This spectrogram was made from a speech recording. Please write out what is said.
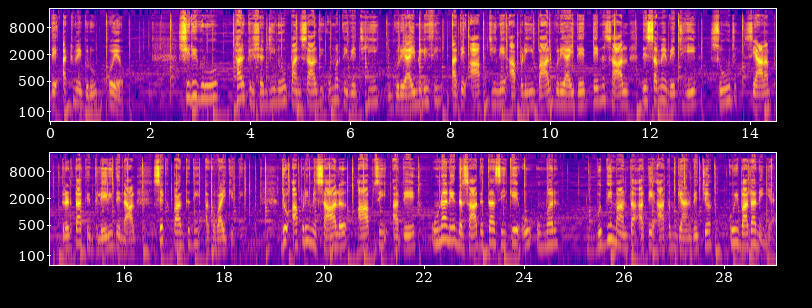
ਦੇ 8ਵੇਂ ਗੁਰੂ ਹੋਏ ਸ਼੍ਰੀ ਗੁਰੂ ਹਰਕ੍ਰਿਸ਼ਨ ਜੀ ਨੂੰ 5 ਸਾਲ ਦੀ ਉਮਰ ਦੇ ਵਿੱਚ ਹੀ ਗੁਰਿਆਈ ਮਿਲੀ ਸੀ ਅਤੇ ਆਪ ਜੀ ਨੇ ਆਪਣੀ ਬਾਲ ਗੁਰਿਆਈ ਦੇ 3 ਸਾਲ ਦੇ ਸਮੇਂ ਵਿੱਚ ਹੀ ਸੂਝ, ਸਿਆਣਪ, ਦ੍ਰਿੜਤਾ ਤੇ ਦਲੇਰੀ ਦੇ ਨਾਲ ਸਿੱਖ ਪੰਥ ਦੀ ਅਗਵਾਈ ਕੀਤੀ, ਜੋ ਆਪਣੀ ਮਿਸਾਲ ਆਪ ਸੀ ਅਤੇ ਉਹਨਾਂ ਨੇ ਦਰਸਾ ਦਿੱਤਾ ਸੀ ਕਿ ਉਹ ਉਮਰ ਬੁੱਧੀਮਾਨਤਾ ਅਤੇ ਆਤਮ ਗਿਆਨ ਵਿੱਚ ਕੋਈ ਵਾਧਾ ਨਹੀਂ ਹੈ।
